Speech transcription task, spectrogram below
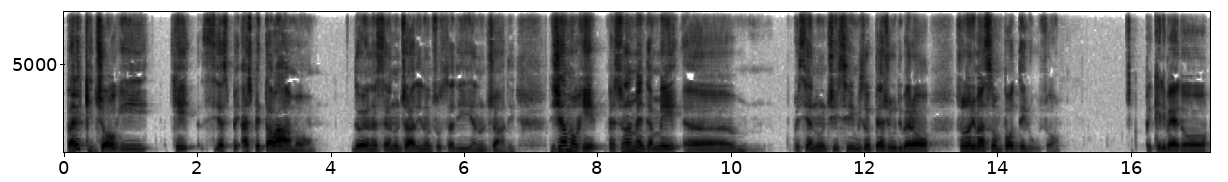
Parecchi giochi che aspe- aspettavamo dovevano essere annunciati non sono stati annunciati. Diciamo che personalmente a me eh, questi annunci sì mi sono piaciuti, però sono rimasto un po' deluso. Perché ripeto,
